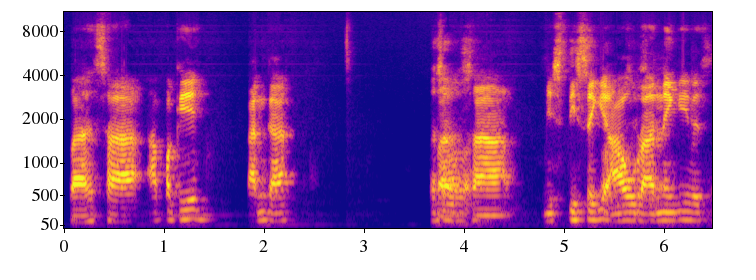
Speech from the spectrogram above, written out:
bahasa apa ki? Kan kah bahasa mistis iki Oh, aurane iki wis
